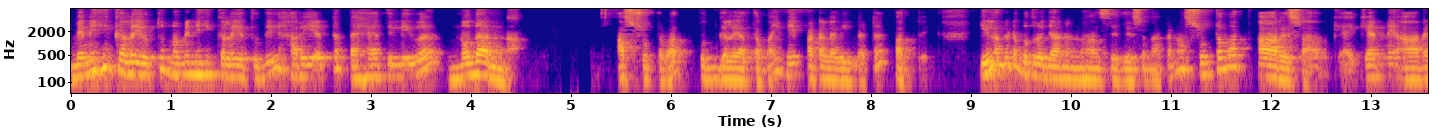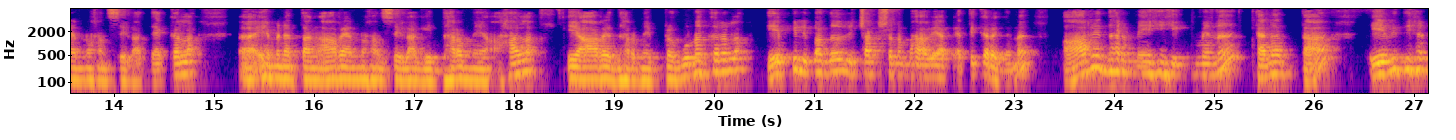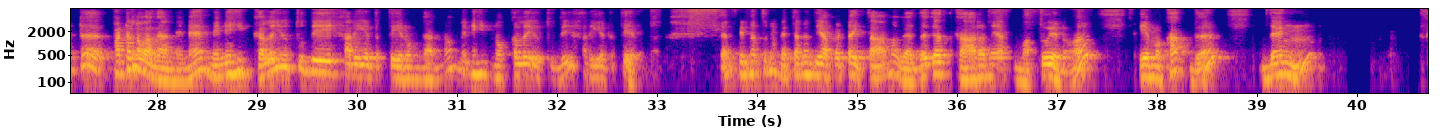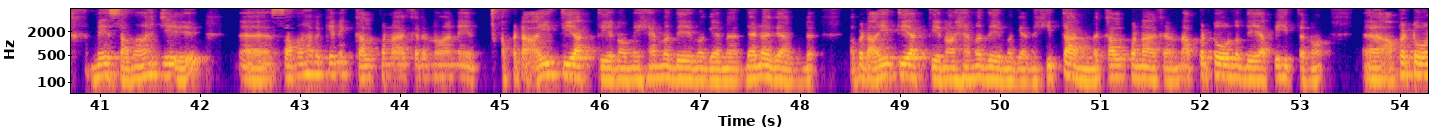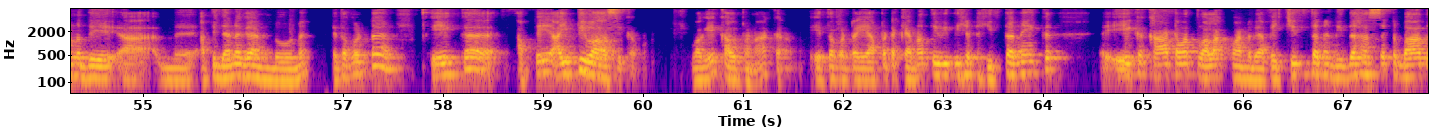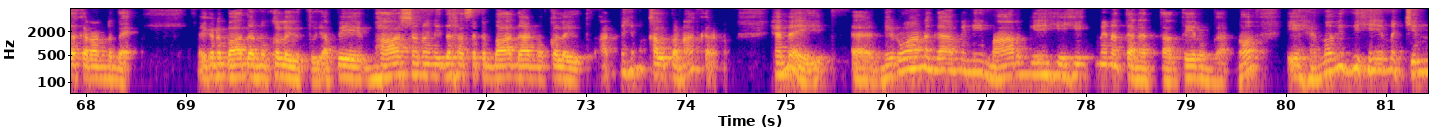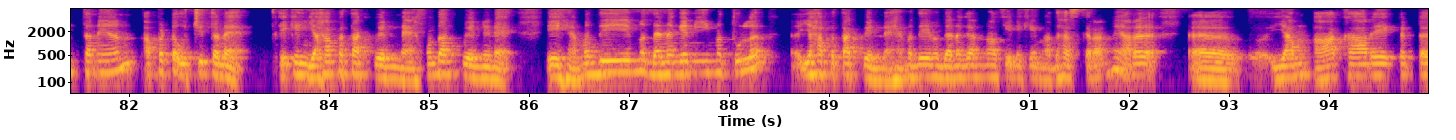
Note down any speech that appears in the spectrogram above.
මෙනෙහි කළ යුතු නොමෙනෙහි කළ යුතු දේ හරියට පැහැදිලිව නොදන්නා අශෘතවත් පුද්ගලයා තමයි මේ පටලැවිල්ලටපත් වෙන්නේ. ඊළඟට බුදුරජාණන් වහන්සේ දේශනා කරන ශ්‍රුතවත් ආර්ය ශ්‍රාවකයා. ඒ කියන්නේ ආර්යයන් වහන්සේලා දැකලා එහෙම නැත්නම් ආර්යයන් වහන්සේලාගේ ධර්මය අහලා ඒ ආර්ය ධර්මයේ ප්‍රගුණ කරලා ඒ පිළිබඳව විචක්ෂණ භාවයක් ඇති කරගෙන ආර්ය ධර්මයේ හික්මන තනත්තා ඒ විදිහට පටලවා ගන්නෙ නෑ මෙනෙහි කළ යුතු දේ හරියට තේරුම් ගන්නවා මෙනෙහි නොකළ යුතු දේ හරියට තේරුම් ගන්නවා දැන් පින්නතුනේ මෙතනදී අපිට ඊටාම වැදගත් කාරණයක් මතුවෙනවා. ඒ මොකක්ද? දැන් මේ සමාජයේ සමහර කෙනෙක් කල්පනා කරනවානේ අපට අයිතියක් තියෙනවා මේ හැමදේම ගැන දැනගන්න. අපට අයිතියක් තියෙනවා හැමදේම ගැන හිතන්න කල්පනා කරන්න. අපට ඕන දේ අපි හිතනවා. අපට ඕන දේ අපි දැනගන්න ඕන. එතකොට ඒක අපේ අයිතිවාසිකම. වගේ කල්පනා කරනවා. එතකොට ඒ අපට කැමති විදිහට හිතන එක ඒක කාටවත් වළක්වන්න බෑ. අපේ චිත්තන නිදහසට බාධා කරන්න බෑ. ඒකට බාධා නොකළ යුතුයි. අපේ භාෂණ නිදහසට බාධා නොකළ යුතුයි. අන්න එහෙම කල්පනා කරනවා. හැබැයි නිර්වාණගාමිනී මාර්ගයේ හිහික්මන තැනත්තා තේරුම් ගන්නවා. ඒ හැම විදිහෙම චින්තනයන් අපට උචිත නැහැ. ඒකෙන් යහපතක් වෙන්නේ හොඳක් වෙන්නේ ඒ හැමදේම දැන ගැනීම තුල යහපතක් වෙන්නේ හැමදේම දැනගන්නවා කියන එකෙන් අදහස් කරන්නේ අර යම් ආකාරයකට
